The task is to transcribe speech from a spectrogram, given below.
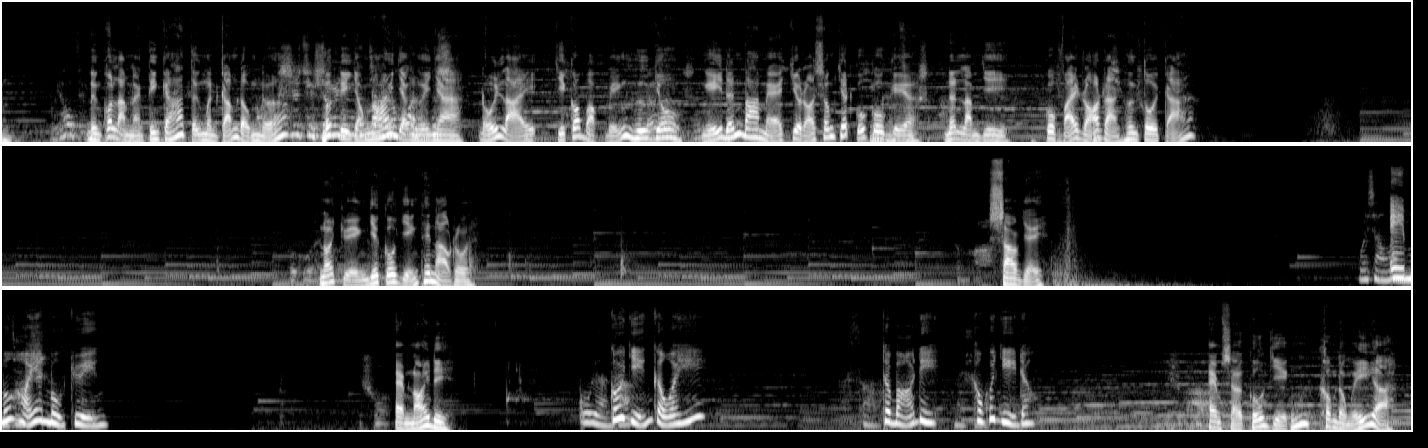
Đừng có làm nàng tiên cá tự mình cảm động nữa. Mất đi giọng nói và người nhà Đổi lại chỉ có bọt biển hư vô. Nghĩ đến ba mẹ chưa rõ sống chết của cô kìa Nên làm gì? Cô phải rõ ràng hơn tôi cả Nói chuyện với cố diễn thế nào rồi? Sao vậy? Em muốn hỏi anh một chuyện. Em nói đi. Cố diễn cậu ấy. Thôi bỏ đi Không có gì đâu. Em sợ cố diễn không đồng ý à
